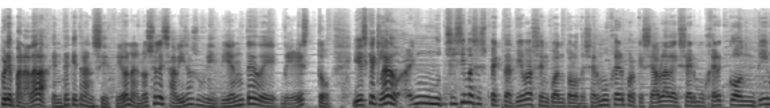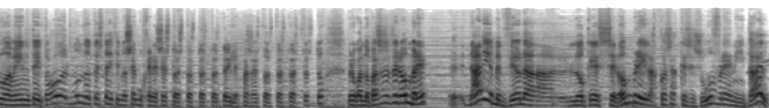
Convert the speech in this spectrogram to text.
preparada la gente que transiciona, no se les avisa suficiente de, esto. Y es que, claro, hay muchísimas expectativas en cuanto a lo de ser mujer, porque se habla de ser mujer continuamente y todo el mundo te está diciendo ser mujer es esto, esto, esto, esto, esto, y les pasa esto, esto, esto, esto, esto. Pero cuando pasas a ser hombre, eh, nadie menciona lo que es ser hombre y las cosas que se sufren y tal.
